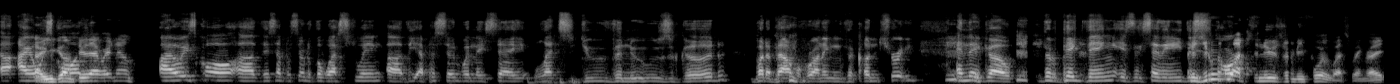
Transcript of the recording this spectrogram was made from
Uh, I are always you call gonna do that right now I always call uh, this episode of The West Wing uh, the episode when they say, let's do the news good, but about running the country. And they go, the big thing is they say they need to because you watched the newsroom before the west wing right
